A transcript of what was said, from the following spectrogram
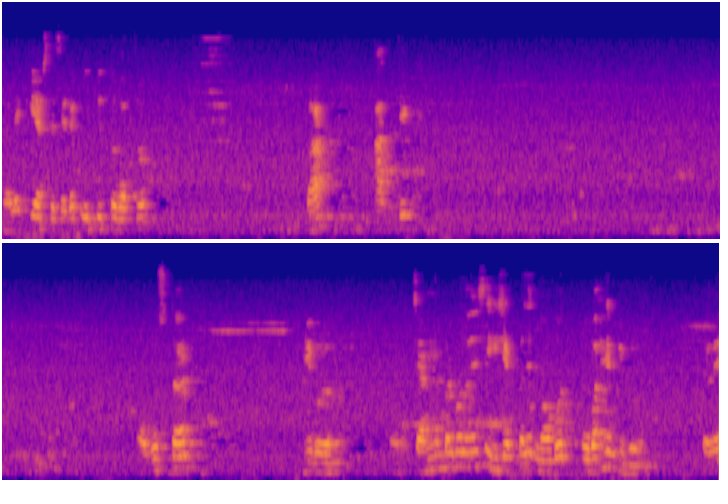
তাহলে কি আসতেছে? এটা উদ্বৃত্ত পত্র বা আর্থিক অবস্থার বিবরণ, চার নম্বর বলা হয়েছে হিসাবকালে নগদ প্রবাহের বিবরণ। তাহলে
